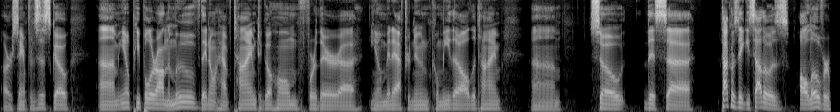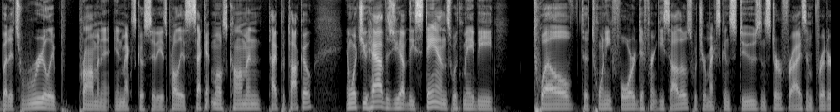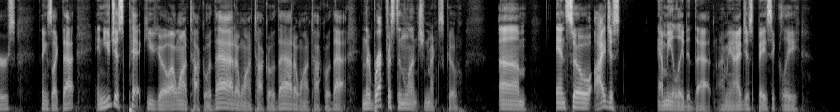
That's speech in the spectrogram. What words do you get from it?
or San Francisco. Um, you know, people are on the move. They don't have time to go home for their, uh, you know, mid afternoon comida all the time. Um, so this uh, Tacos de Guisado is all over, but it's really prominent in Mexico City. It's probably the second most common type of taco. And what you have is you have these stands with maybe 12 to 24 different guisados, which are Mexican stews and stir fries and fritters, things like that. And you just pick. You go, I want a taco with that. I want a taco with that. I want a taco with that. And they're breakfast and lunch in Mexico. Um, and so I just emulated that. I mean, I just basically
